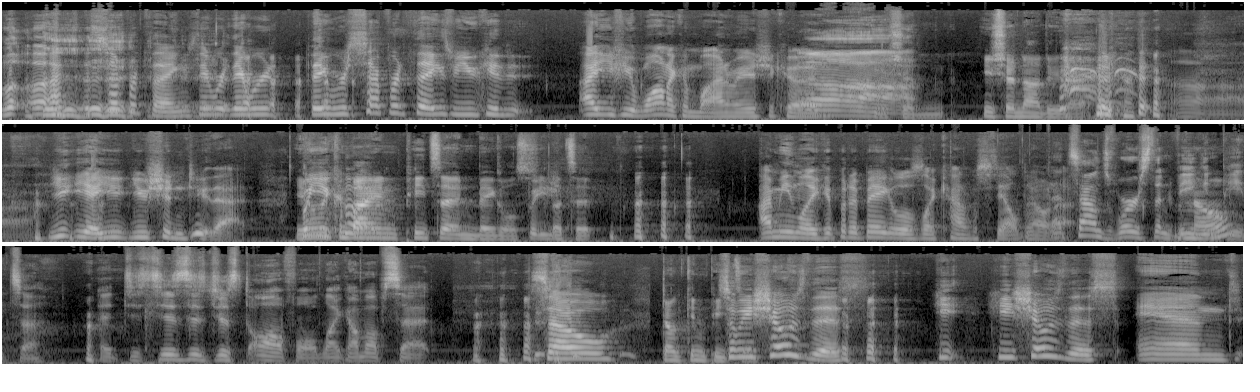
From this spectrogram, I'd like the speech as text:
L- uh, separate things. They were they were they were separate things, but you could, I, if you want to combine them, I guess you could. You Ah, shouldn't. You should not do that. you, yeah, you, you shouldn't do that. You but only you could. combine pizza and bagels. But you- That's it. I mean, like, but a bagel is like kind of a stale donut. that sounds worse than vegan No. pizza. It just, this is just awful. Like I'm upset. so. Dunkin' pizza. So he shows this. he he shows this, and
